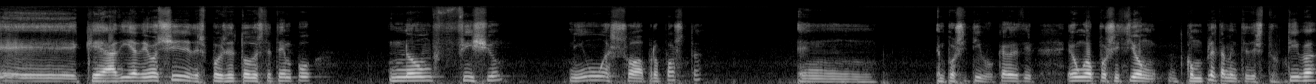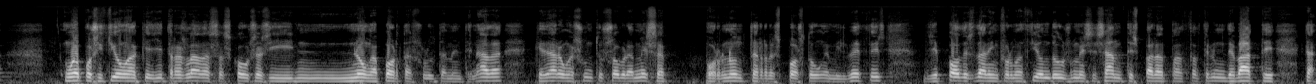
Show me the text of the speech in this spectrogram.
eh, que a día de hoxe, despois de todo este tempo, non fixo ninguna soa proposta en, en positivo. Quero decir, é unha oposición completamente destructiva, unha oposición a que lle trasladas as cousas e non aporta absolutamente nada, quedaron asuntos sobre a mesa por non ter resposta unha mil veces, lle podes dar información dous meses antes para, para facer un debate, tal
